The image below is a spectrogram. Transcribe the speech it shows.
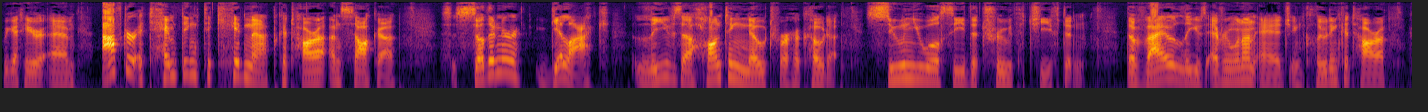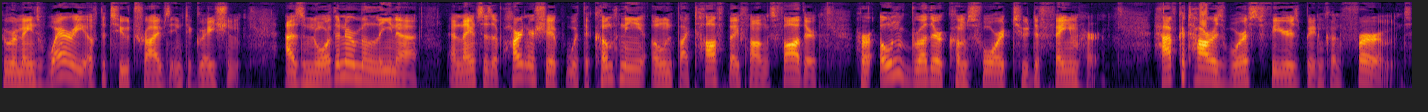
We get here, um, after attempting to kidnap Katara and Sokka, Southerner Gilak leaves a haunting note for Hakoda. Soon you will see the truth, chieftain. The vow leaves everyone on edge, including Katara, who remains wary of the two tribes' integration. As Northerner Malina announces a partnership with the company owned by Toph Beifong's father, her own brother comes forward to defame her. Have Katara's worst fears been confirmed?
